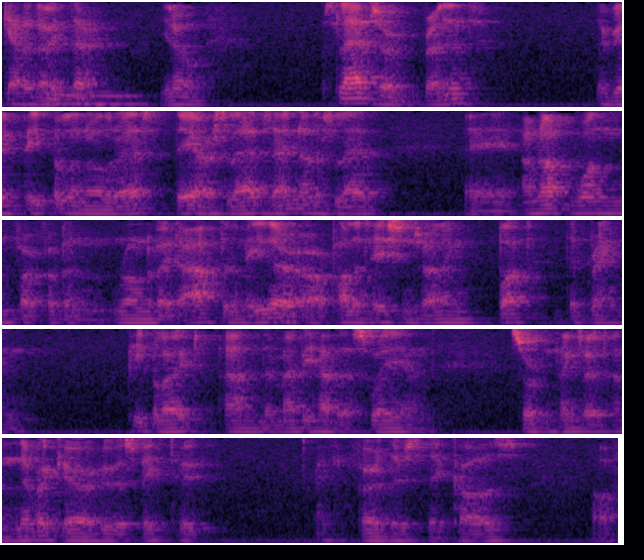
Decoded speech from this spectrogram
get it out there. Mm. You know, slabs are brilliant. They're great people and all the rest. They are slabs. I'm not a slab. Uh, I'm not one for, for being run about after them either, or politicians or anything, but they bring people out and they maybe have a sway and sorting things out and never care who I speak to. I think furthers the cause of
